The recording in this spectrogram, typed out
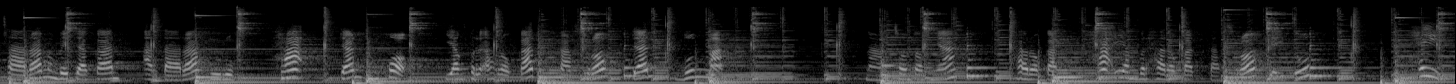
cara membedakan antara huruf H dan Kho yang berarokat kasroh dan dhammah. Nah, contohnya harokat H yang berharokat kasroh yaitu hei.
